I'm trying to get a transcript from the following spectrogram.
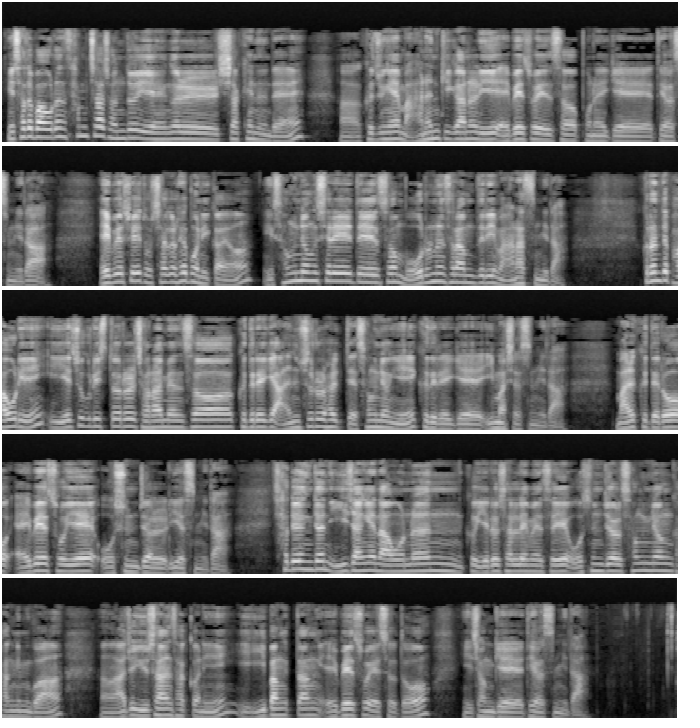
이 사도 바울은 3차 전도 여행을 시작했는데 어, 그 중에 많은 기간을 이 에베소에서 보내게 되었습니다. 에베소에 도착을 해보니까요, 이 성령 세례에 대해서 모르는 사람들이 많았습니다. 그런데 바울이 예수 그리스도를 전하면서 그들에게 안수를 할 때 성령이 그들에게 임하셨습니다. 말 그대로 에베소의 오순절이었습니다. 사도행전 2장에 나오는 그 예루살렘에서의 오순절 성령 강림과 어, 아주 유사한 사건이 이방 땅 에베소에서도 전개되었습니다.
